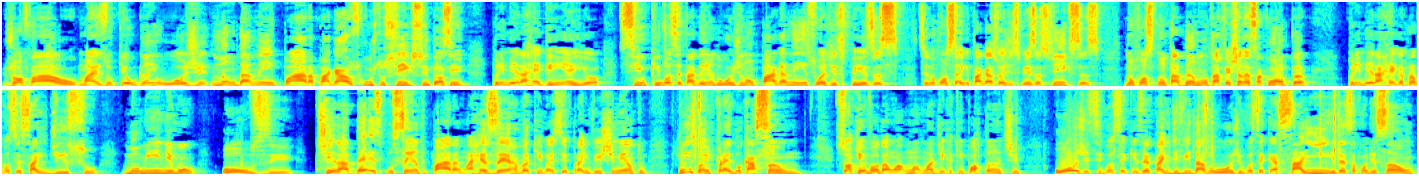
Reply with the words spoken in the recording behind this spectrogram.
Joval, mas o que eu ganho hoje não dá nem para pagar os custos fixos. Então assim, primeira regrinha aí, ó. Se o que você está ganhando hoje não paga nem suas despesas, você não consegue pagar suas despesas fixas, não, não tá dando, não tá fechando essa conta, primeira regra para você sair disso, no mínimo, ouse tirar 10% para uma reserva que vai ser para investimento, principalmente para educação. Só que eu vou dar uma, uma, uma dica aqui importante. Hoje, se você quiser estar tá endividado hoje, você quer sair dessa condição,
